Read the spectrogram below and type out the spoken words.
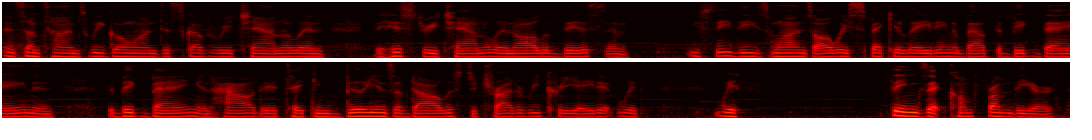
And sometimes we go on Discovery Channel and the History Channel and all of this, and you see these ones always speculating about the Big Bang and the Big Bang and how they're taking billions of dollars to try to recreate it with with things that come from the earth.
